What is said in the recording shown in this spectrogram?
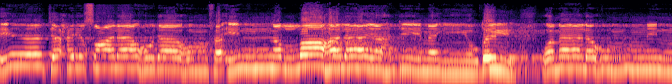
إن تحرص على هداهم فإن الله لا يهدي من يضل. وما لهم من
